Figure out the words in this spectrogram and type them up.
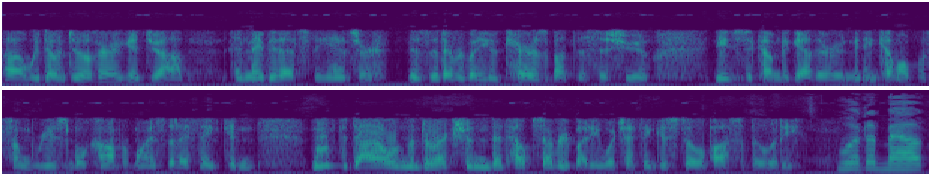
uh, we don't do a very good job. And maybe that's the answer: is that everybody who cares about this issue needs to come together and, and come up with some reasonable compromise that I think can move the dial in the direction that helps everybody, which I think is still a possibility. What about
